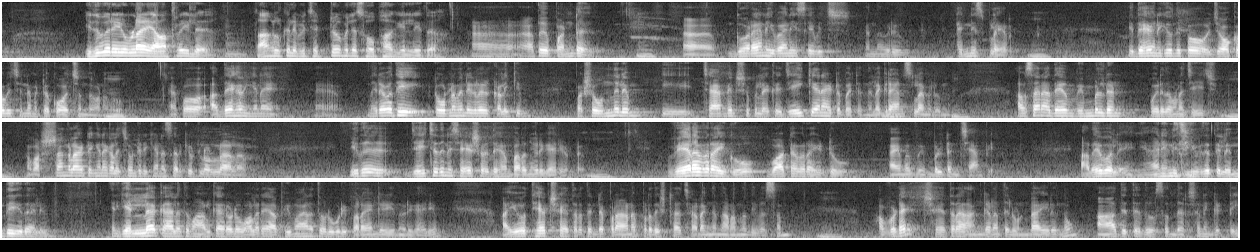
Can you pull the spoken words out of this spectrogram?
ഇതുവരെയുള്ള യാത്രയിൽ താങ്കൾക്ക് ലഭിച്ച ഏറ്റവും വലിയ സൗഭാഗ്യമല്ലേ ഇത്? അത് പണ്ട് ഗൊറാൻ ഇവാനിസേവിച്ച് എന്ന ഒരു ടെന്നീസ് പ്ലെയർ ഇദ്ദേഹം എനിക്ക് തോന്നിപ്പോൾ ജോക്കോവിച്ചിന്റെ മറ്റോ കോച്ചെന്ന് തോന്നുന്നു. അപ്പോൾ അദ്ദേഹം ഇങ്ങനെ നിരവധി ടൂർണമെന്റുകളിൽ കളിക്കും പക്ഷെ ഒന്നിലും ഈ ചാമ്പ്യൻഷിപ്പിലേക്ക് ജയിക്കാനായിട്ട് പറ്റുന്നില്ല ഗ്രാൻഡ് സ്ലാമിലൊന്നും അവസാനം അദ്ദേഹം വിംബിൾഡൺ ഒരു തവണ ജയിച്ചു. വർഷങ്ങളായിട്ട് ഇങ്ങനെ കളിച്ചുകൊണ്ടിരിക്കുന്ന സർക്യൂട്ടിലുള്ള ആളാണ്. ഇത് ജയിച്ചതിന് ശേഷം ഇദ്ദേഹം പറഞ്ഞൊരു കാര്യമുണ്ട്. Wherever I go whatever I do I am a Wimbledon champion അതേപോലെ ഞാനിനി ജീവിതത്തിൽ എന്ത് ചെയ്താലും എനിക്ക് എല്ലാ കാലത്തും ആൾക്കാരോട് വളരെ അഭിമാനത്തോടു കൂടി പറയാൻ കഴിയുന്ന ഒരു കാര്യം അയോധ്യ ക്ഷേത്രത്തിന്റെ പ്രാണപ്രതിഷ്ഠ ചടങ്ങ് നടന്ന ദിവസം അവിടെ ക്ഷേത്ര അങ്കണത്തിലുണ്ടായിരുന്നു ആദ്യത്തെ ദിവസം ദർശനം കിട്ടി.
